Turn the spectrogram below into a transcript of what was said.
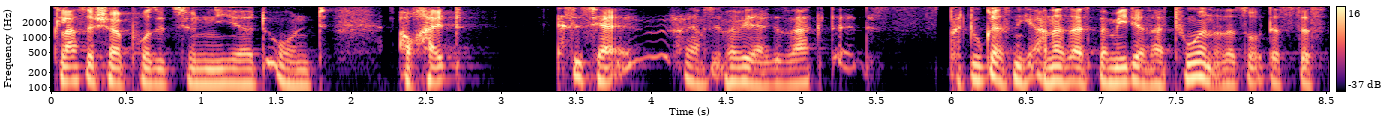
klassischer positioniert und auch halt, es ist ja, wir haben es immer wieder gesagt, das ist bei Douglas nicht anders als bei Media Saturn oder so, dass das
